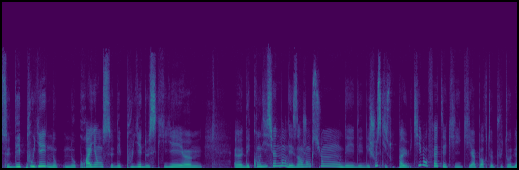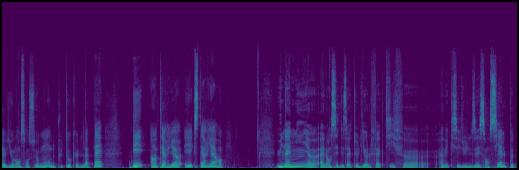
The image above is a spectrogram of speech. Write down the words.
se dépouiller nos, croyances, se dépouiller de ce qui est euh, euh, des conditionnements, des injonctions, des, choses qui sont pas utiles en fait et qui, qui apportent plutôt de la violence en ce monde plutôt que de la paix, et intérieure et extérieure. Une amie euh, a lancé des ateliers olfactifs euh, avec ses huiles essentielles peu de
